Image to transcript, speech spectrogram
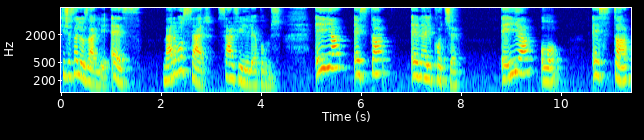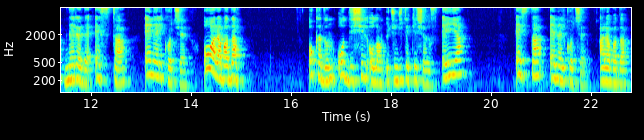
Kişisel özelliği es. Verbo ser. Ser fiiliyle yapılmış. Ella está en el coche. Ella o está nerede está en el coche. O arabada. O kadın, o dişil olan üçüncü tekil şahıs. Ella está en el coche. Arabada.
